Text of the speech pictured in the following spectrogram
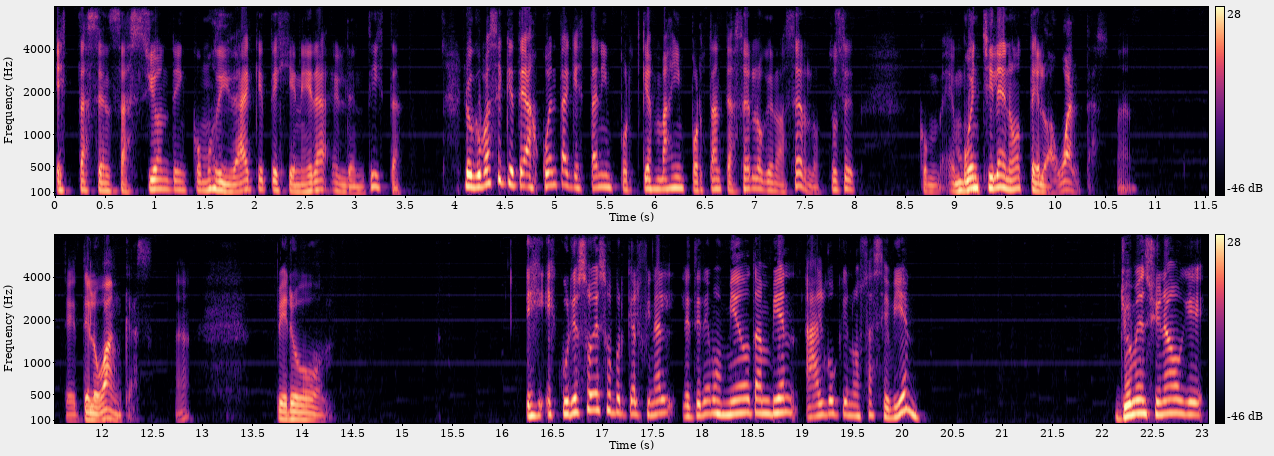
esta sensación de incomodidad que te genera el dentista. Lo que pasa es que te das cuenta que es, tan que es más importante hacerlo que no hacerlo. Entonces, en buen chileno, te lo aguantas, ¿ah? te, lo bancas. ¿ah? Pero es, curioso eso porque al final le tenemos miedo también a algo que nos hace bien. Yo he mencionado que,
